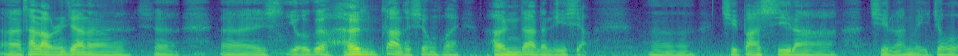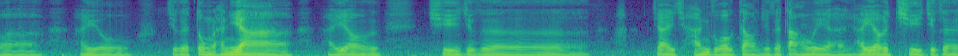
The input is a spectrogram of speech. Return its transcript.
呃，他老人家呢是呃有一个很大的胸怀，很大的理想，嗯、去巴西啦，去南美洲啊，还有这个东南亚啊，还要去这个在韩国搞这个大会啊，还要去这个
